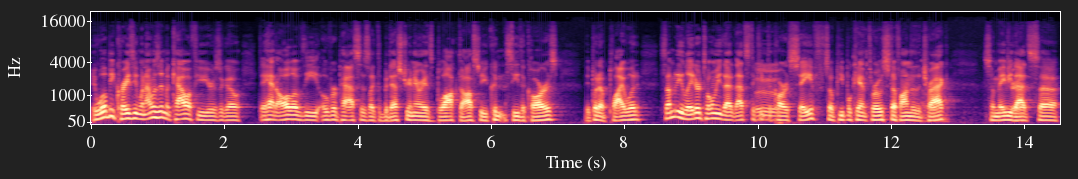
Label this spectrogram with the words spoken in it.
It will be crazy. When I was in Macau a few years ago, they had all of the overpasses, like the pedestrian areas, blocked off so you couldn't see the cars. They put up plywood. Somebody later told me that that's to keep Ooh. the cars safe, so people can't throw stuff onto the track. So maybe True. that's uh,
